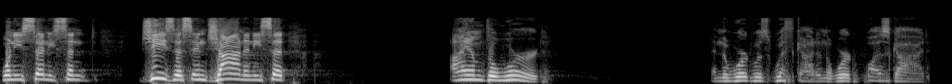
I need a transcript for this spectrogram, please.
When he sent, he sent Jesus in John and he said, I am the Word. And the Word was with God and the Word was God.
